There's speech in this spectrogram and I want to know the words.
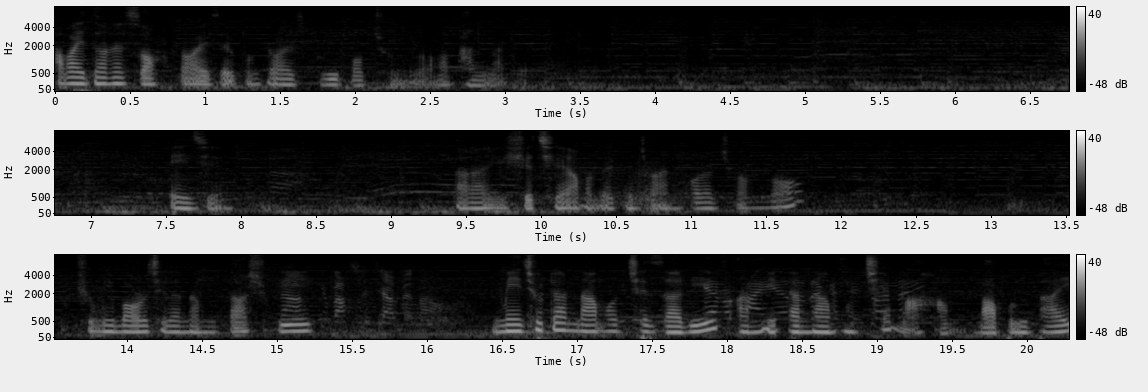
আমার এই ধরনের সফট টয়েস এরকম টয়েস খুবই পছন্দ। আমার ভালো লাগে। এই যে তারা এসেছে আমাদেরকে জয়েন করার জন্য। সুমির বড় ছেলের নাম তাশফিক। মেঝোটার নাম হচ্ছে জারিফ আর মেয়েটার নাম হচ্ছে মাহাম। বাবুল ভাই,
